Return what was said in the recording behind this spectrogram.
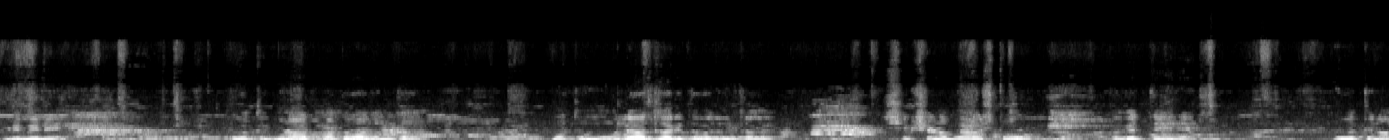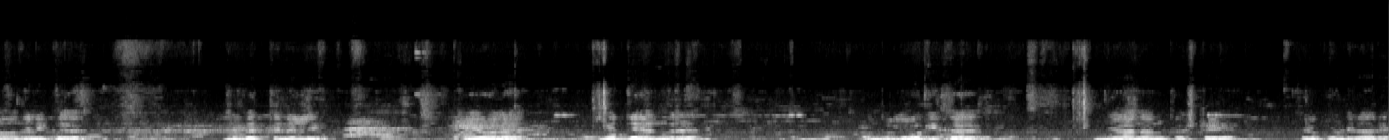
ಕಡಿಮೆನೇ. ಇವತ್ತು ಗುಣಾತ್ಮಕವಾದಂಥ ಮತ್ತು ಮೌಲ್ಯಾಧಾರಿತವಾದಂಥ ಶಿಕ್ಷಣ ಭಾಳಷ್ಟು ಅಗತ್ಯ ಇದೆ. ಇವತ್ತಿನ ಆಧುನಿಕ ಜಗತ್ತಿನಲ್ಲಿ ಕೇವಲ ವಿದ್ಯೆ ಅಂದರೆ ಒಂದು ಲೌಕಿಕ ಜ್ಞಾನ ಅಂತಷ್ಟೇ ತಿಳ್ಕೊಂಡಿದ್ದಾರೆ.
